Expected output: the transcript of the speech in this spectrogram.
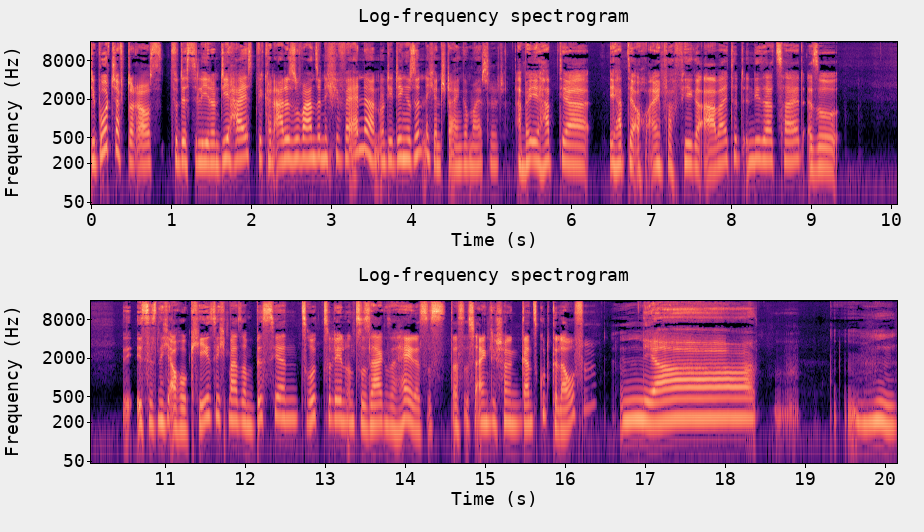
die Botschaft daraus zu destillieren. Und die heißt, wir können alle so wahnsinnig viel verändern und die Dinge sind nicht in Stein gemeißelt. Aber ihr habt ja, ihr habt ja auch einfach viel gearbeitet in dieser Zeit. Also ist es nicht auch okay, sich mal so ein bisschen zurückzulehnen und zu sagen, so, hey, das ist, das ist eigentlich schon ganz gut gelaufen? Ja. Hm.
